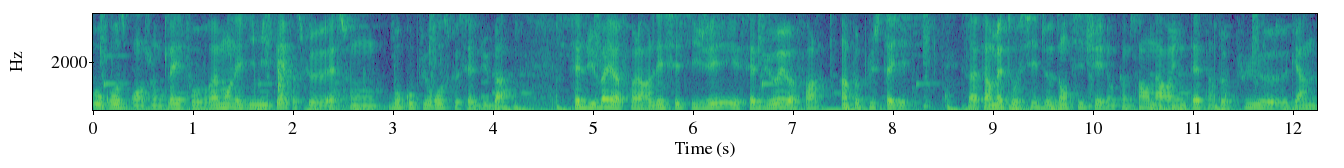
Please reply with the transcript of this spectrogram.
aux grosses branches. Donc là il faut vraiment les limiter parce qu'elles sont beaucoup plus grosses que celles du bas. Celle du bas il va falloir laisser tiger et celle du haut il va falloir un peu plus tailler. Ça va permettre aussi de densifier. Donc comme ça on aura une tête un peu plus euh, garnie.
